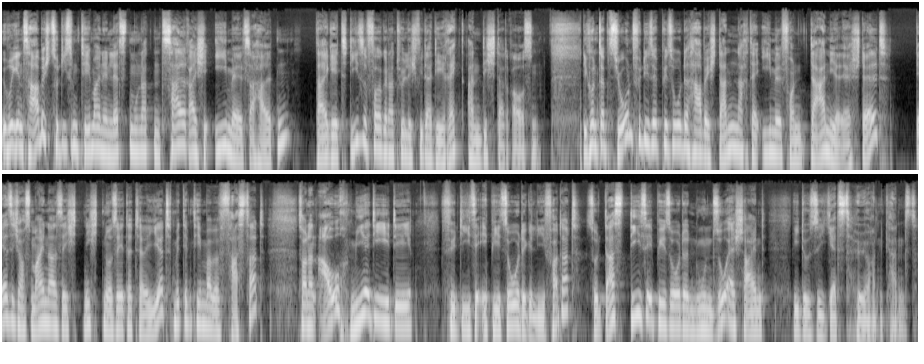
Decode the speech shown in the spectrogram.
Übrigens habe ich zu diesem Thema in den letzten Monaten zahlreiche E-Mails erhalten. Daher geht diese Folge natürlich wieder direkt an dich da draußen. Die Konzeption für diese Episode habe ich dann nach der E-Mail von Daniel erstellt. der sich aus meiner Sicht nicht nur sehr detailliert mit dem Thema befasst hat, sondern auch mir die Idee für diese Episode geliefert hat, sodass diese Episode nun so erscheint, wie du sie jetzt hören kannst.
